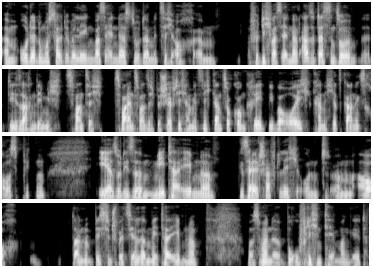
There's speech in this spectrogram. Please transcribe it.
Ähm, oder du musst halt überlegen, was änderst du, damit sich auch ähm, für dich was ändert. Also das sind so die Sachen, die mich 2022 beschäftigt haben. Jetzt nicht ganz so konkret wie bei euch, kann ich jetzt gar nichts rauspicken. Eher so diese Metaebene gesellschaftlich und ähm, auch dann ein bisschen spezieller Metaebene, was meine beruflichen Themen angeht.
